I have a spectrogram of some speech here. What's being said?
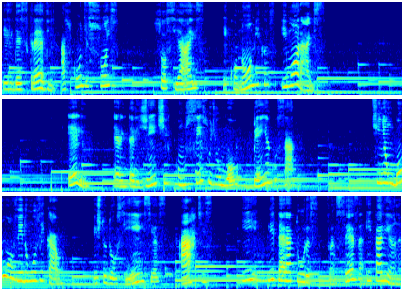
Ele descreve as condições sociais, econômicas e morais. Ele era inteligente, com um senso de humor bem aguçado. Tinha um bom ouvido musical. Estudou ciências, artes e literaturas francesa e italiana.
